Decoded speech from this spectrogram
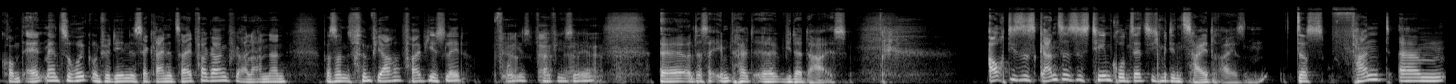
kommt Ant-Man zurück und für den ist ja keine Zeit vergangen. Für alle anderen, was sind das, fünf Jahre? Five years later? Later? Äh, und dass er eben halt äh, wieder da ist. Auch dieses ganze System grundsätzlich mit den Zeitreisen, das fand ähm,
